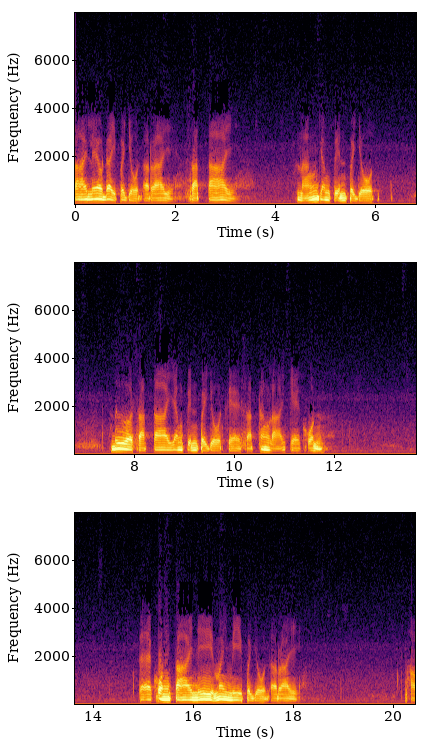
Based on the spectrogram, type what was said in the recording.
ตายแล้วได้ประโยชน์อะไร สัตว์ตาย หนังยังเป็นประโยชน์ เนื้อสัตว์ตายยังเป็นประโยชน์แก่สัตว์ทั้งหลายแก่คน แต่คนตายนี้ไม่มีประโยชน์อะไร เผา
